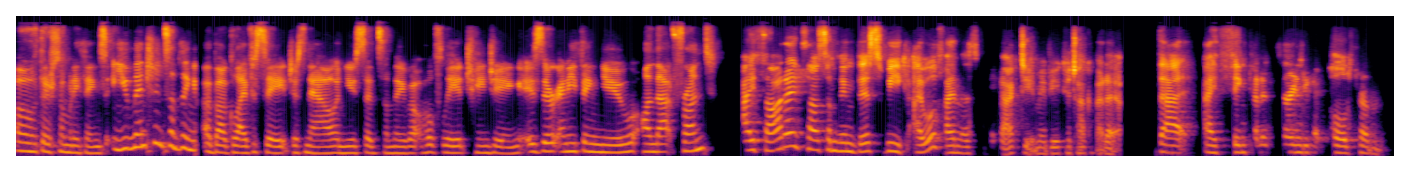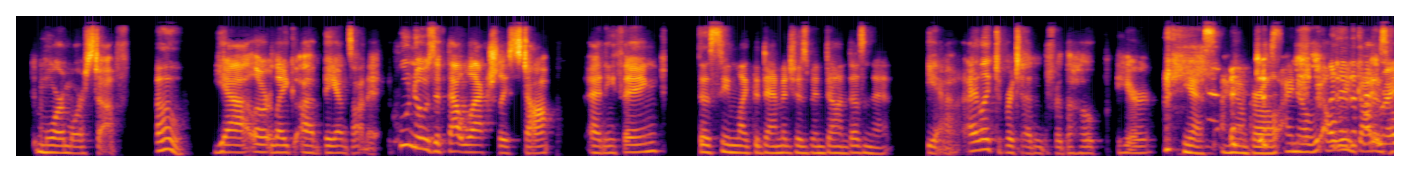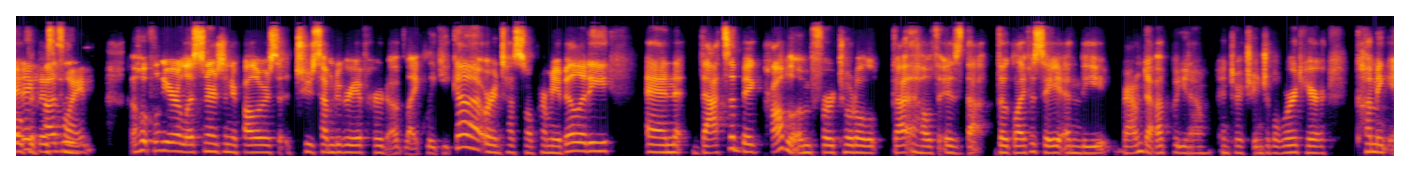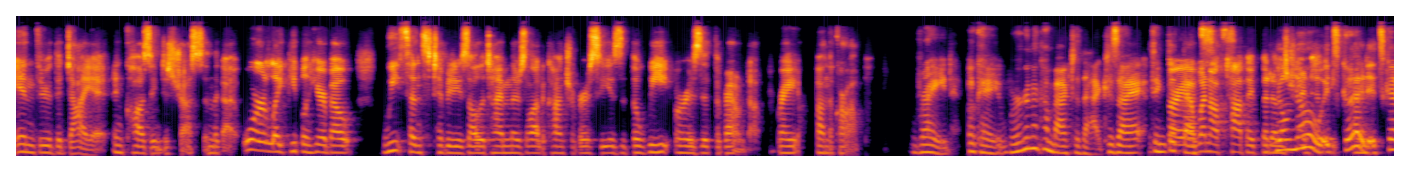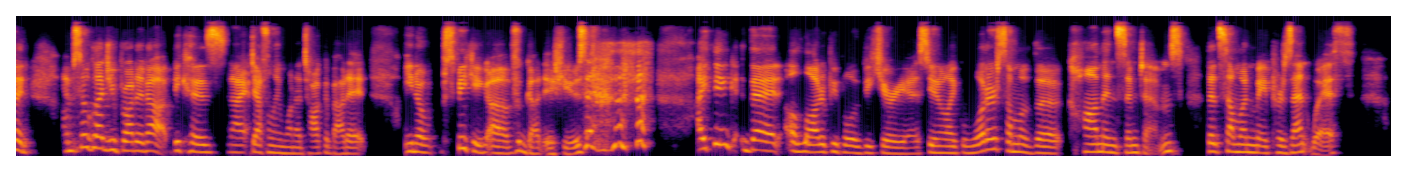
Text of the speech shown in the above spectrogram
Oh, there's so many things. You mentioned something about glyphosate just now, and you said something about hopefully it changing. Is there anything new on that front? I thought I saw something this week. I will find this back to you. Maybe you could talk about it. That I think that it's starting to get pulled from more and more stuff. Oh, yeah, or like uh, bans on it. Who knows if that will actually stop anything? Does seem like the damage has been done, doesn't it? Yeah, I like to pretend for the hope here. Yes, I know, girl. Just, I know. We, all we've got is right? hope at this point. Hopefully, your listeners and your followers, to some degree, have heard of like leaky gut or intestinal permeability. And that's a big problem for total gut health is that the glyphosate and the Roundup, you know, interchangeable word here, coming in through the diet and causing distress in the gut. Or like people hear about wheat sensitivities all the time. There's a lot of controversy. Is it the wheat or is it the Roundup, right? On the crop. Right. Okay. We're going to come back to that because I think that Sorry, I went off topic, but I no, no, it's good. It's good. I'm so glad you brought it up because I definitely want to talk about it. You know, speaking of gut issues, I think that a lot of people would be curious, you know, like what are some of the common symptoms that someone may present with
